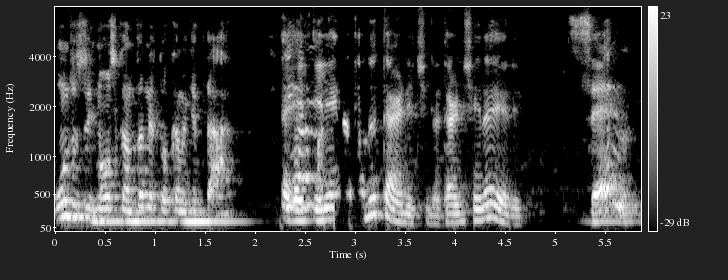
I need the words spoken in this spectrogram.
um dos irmãos cantando e tocando guitarra. É, ele, ele ainda tá no Eternity. No Eternity ainda é ele. Sério?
